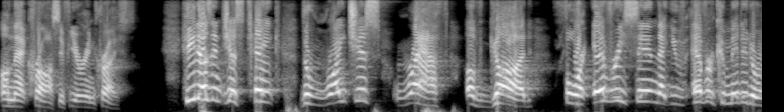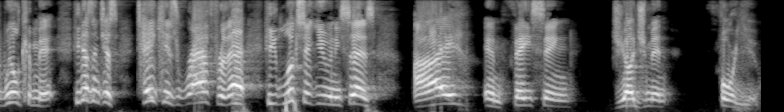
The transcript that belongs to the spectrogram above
on that cross if you're in Christ. He doesn't just take the righteous wrath of God for every sin that you've ever committed or will commit. He doesn't just take his wrath for that. He looks at you and he says, I am facing judgment for you.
